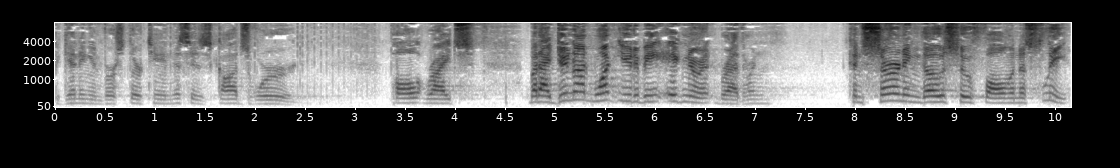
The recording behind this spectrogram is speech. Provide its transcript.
beginning in verse 13. This is God's word. Paul writes, But I do not want you to be ignorant, brethren, concerning those who've fallen asleep,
